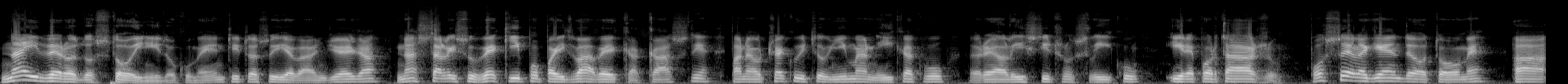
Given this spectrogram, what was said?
Najverodostojniji dokumenti, to su i evanđelja, nastali su vek i po pa i dva veka kasnije, pa ne očekujte u njima nikakvu realističnu sliku i reportažu. Postoje legende o tome, a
